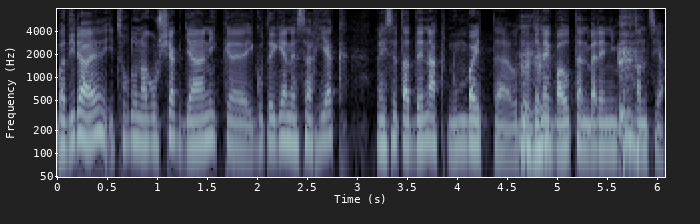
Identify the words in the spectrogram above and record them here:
badira, eh, itzordu nagusiak jaanik e, igutegian ezagiak, nahiz eta denak nunbait, e, mm denek baduten beren importantzia.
